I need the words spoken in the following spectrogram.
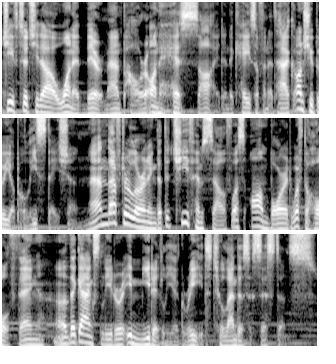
Chief Tsuchida wanted their manpower on his side in the case of an attack on Shibuya police station, and after learning that the chief himself was on board with the whole thing, uh, the gang's leader immediately agreed to lend his assistance.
